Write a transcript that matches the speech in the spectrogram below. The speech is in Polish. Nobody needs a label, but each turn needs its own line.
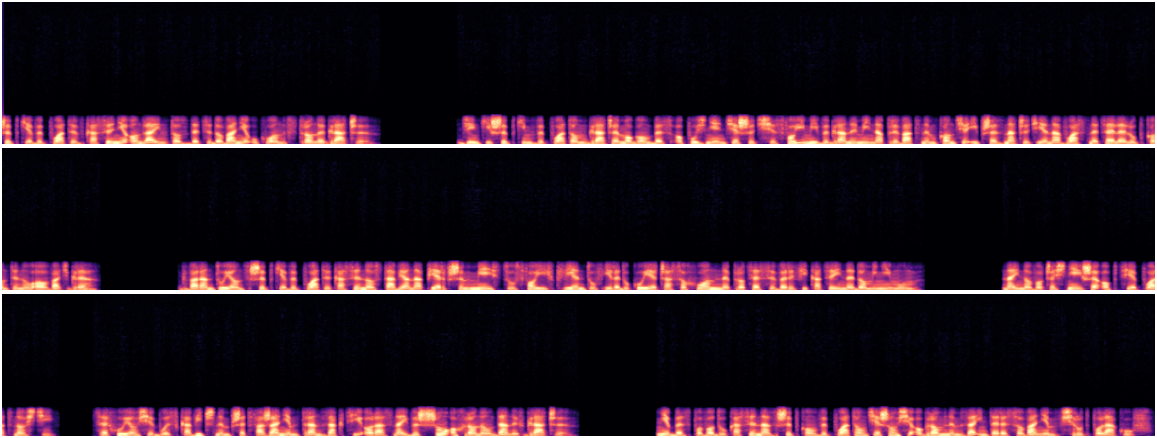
szybkie wypłaty w kasynie online to zdecydowanie ukłon w stronę graczy. Dzięki szybkim wypłatom gracze mogą bez opóźnień cieszyć się swoimi wygranymi na prywatnym koncie i przeznaczyć je na własne cele lub kontynuować grę. Gwarantując szybkie wypłaty kasyno stawia na pierwszym miejscu swoich klientów i redukuje czasochłonne procesy weryfikacyjne do minimum. Najnowocześniejsze opcje płatności cechują się błyskawicznym przetwarzaniem transakcji oraz najwyższą ochroną danych graczy. Nie bez powodu kasyna z szybką wypłatą cieszą się ogromnym zainteresowaniem wśród Polaków.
